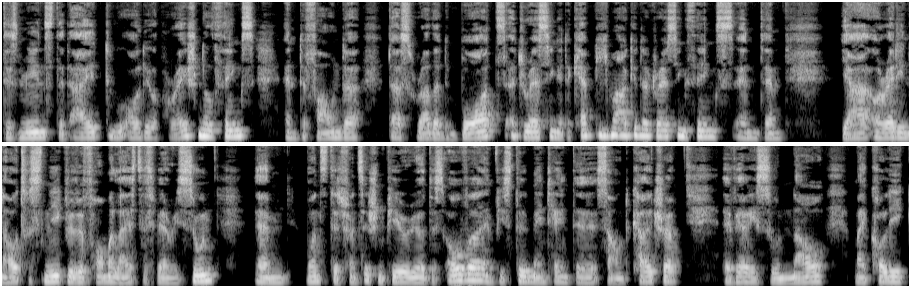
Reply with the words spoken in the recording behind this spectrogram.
This means that I do all the operational things and the founder does rather the board addressing and the capital market addressing things. And um, yeah, already now to sneak, we will formalize this very soon. Um, once the transition period is over and we still maintain the sound culture, uh, very soon now, my colleague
